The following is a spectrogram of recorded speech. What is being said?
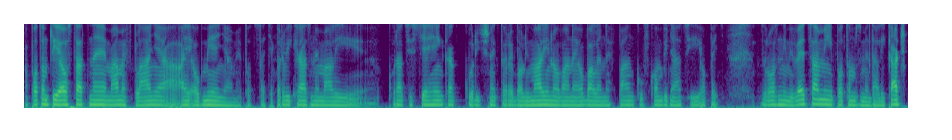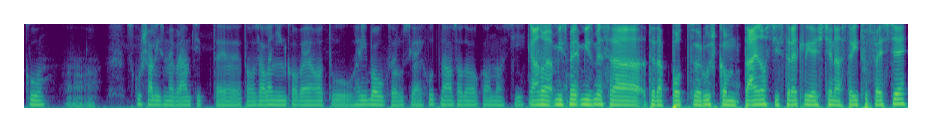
a potom tie ostatné máme v pláne a aj obmieniame v podstate. Prvýkrát sme mali kuracie stehenka kuričné, ktoré boli marinované, obalené v pánku v kombinácii opäť s rôznymi vecami. Potom sme dali kačku, skúšali sme v rámci toho zeleninkového tú hrybov, ktorú si aj chutnal z do okolností. Áno, my sme, my sme sa teda pod rúškom tajnosti stretli ešte na Street Food Feste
